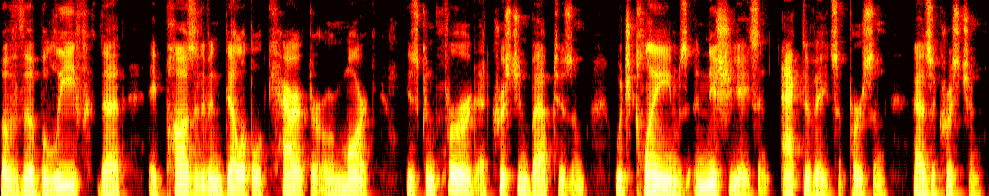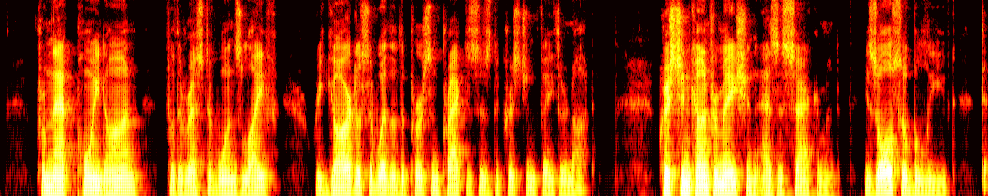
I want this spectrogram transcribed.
of the belief that a positive indelible character or mark is conferred at Christian baptism, which claims, initiates, and activates a person as a Christian. From that point on, for the rest of one's life, regardless of whether the person practices the Christian faith or not. Christian confirmation as a sacrament is also believed to,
